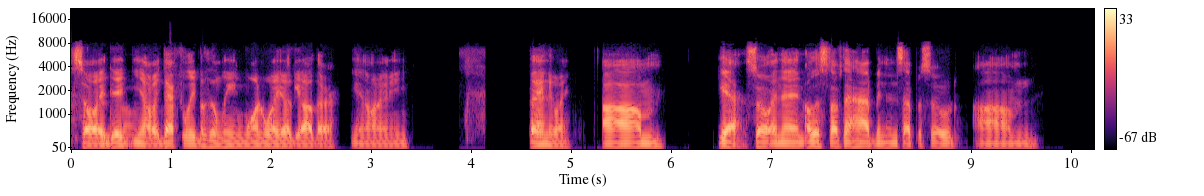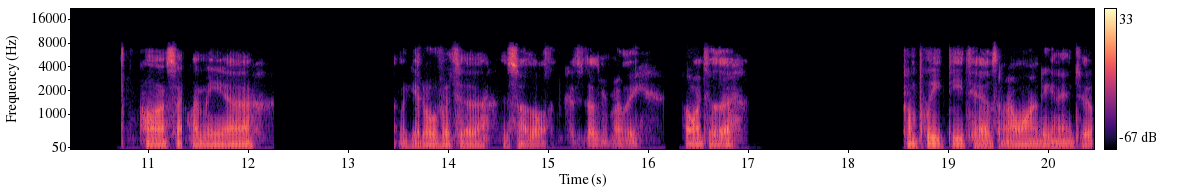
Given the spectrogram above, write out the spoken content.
So it did, you know, it definitely doesn't lean one way or the other. You know what I mean? But anyway, um, yeah. So and then other stuff that happened in this episode. Um, hold on a sec. Let me uh, let me get over to this other one because it doesn't really go into the complete details that I wanted to get into.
